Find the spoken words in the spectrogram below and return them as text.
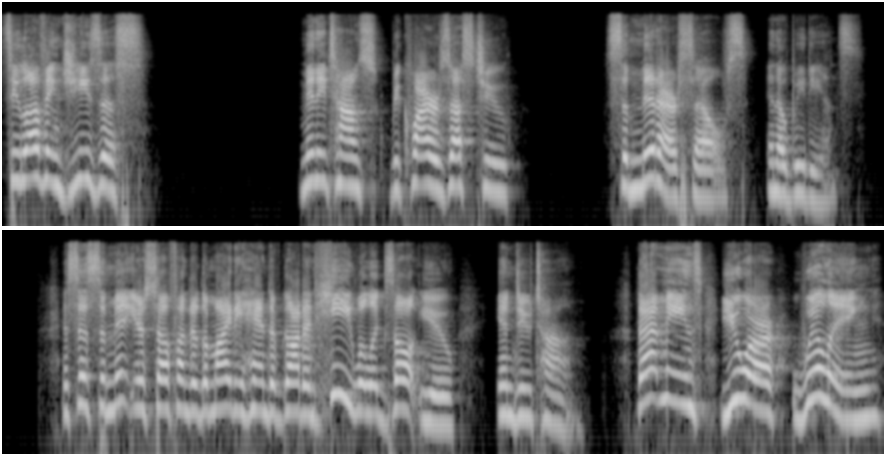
See, loving Jesus many times requires us to submit ourselves in obedience. It says, Submit yourself under the mighty hand of God, and he will exalt you in due time. That means you are willing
